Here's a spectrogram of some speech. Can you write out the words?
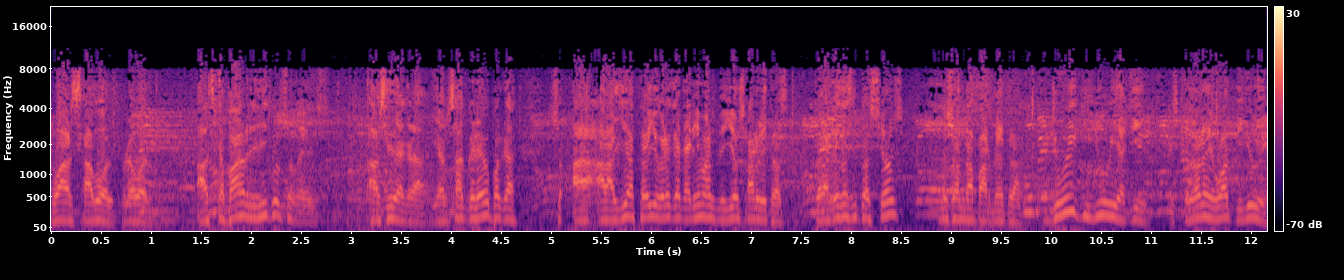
Qualsevol, però bueno, els que fan el ridícul són ells. Així de clar. I em sap greu perquè a, a la Lliga CB jo crec que tenim els millors àrbitres, però aquestes situacions no s'han de permetre. Jugui qui jugui aquí. És que dona igual qui jugui.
